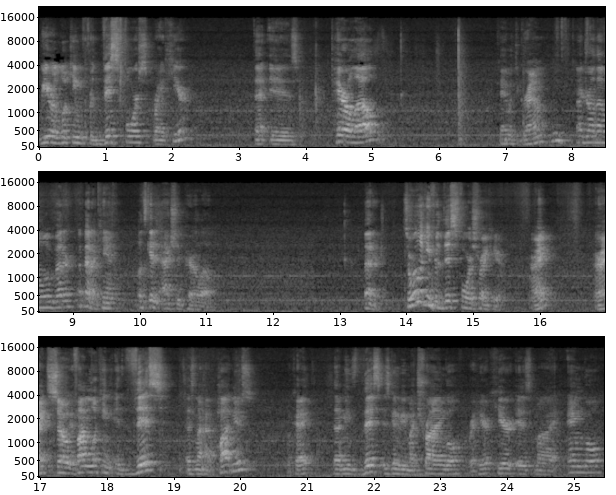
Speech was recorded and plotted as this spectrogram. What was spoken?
We are looking for this force right here that is parallel okay, with the ground. Hmm, can I draw that a little better? I bet I can. Let's get it actually parallel. Better. So we're looking for this force right here, all right? All right, so if I'm looking at this as my hypotenuse, okay, that means this is going to be my triangle right here. Here is my angle.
